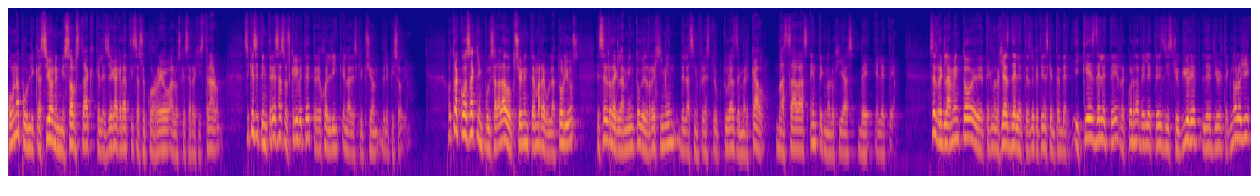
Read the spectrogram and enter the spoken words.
o una publicación en mi Substack que les llega gratis a su correo a los que se registraron. Así que si te interesa, suscríbete, te dejo el link en la descripción del episodio. Otra cosa que impulsará la adopción en temas regulatorios es el reglamento del régimen de las infraestructuras de mercado basadas en tecnologías DLT. Es el reglamento de tecnologías DLT, es lo que tienes que entender. ¿Y qué es DLT? Recuerda, DLT es Distributed Ledger Technology.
